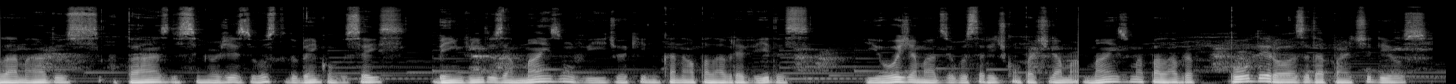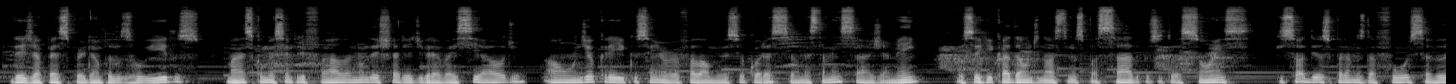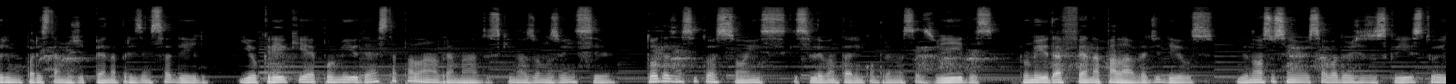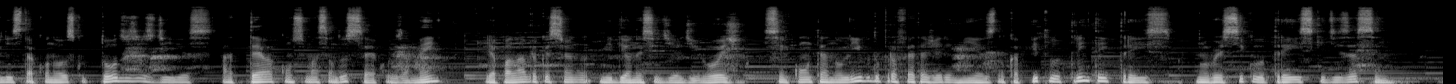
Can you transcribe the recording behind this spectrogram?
Olá, amados, a paz do Senhor Jesus, tudo bem com vocês? Bem-vindos a mais um vídeo aqui no canal Palavra é Vidas. E hoje, amados, eu gostaria de compartilhar mais uma palavra poderosa da parte de Deus. Desde já peço perdão pelos ruídos, mas como eu sempre falo, não deixaria de gravar esse áudio, aonde eu creio que o Senhor vai falar ao meu e seu coração nesta mensagem. Amém? Eu sei que cada um de nós temos passado por situações que só Deus para nos dar força, ânimo para estarmos de pé na presença dele. E eu creio que é por meio desta palavra, amados, que nós vamos vencer todas as situações que se levantarem contra nossas vidas, por meio da fé na palavra de Deus. E o nosso Senhor e Salvador Jesus Cristo, ele está conosco todos os dias até a consumação dos séculos. Amém? E a palavra que o Senhor me deu nesse dia de hoje se encontra no livro do profeta Jeremias, no capítulo 33, no versículo 3, que diz assim:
